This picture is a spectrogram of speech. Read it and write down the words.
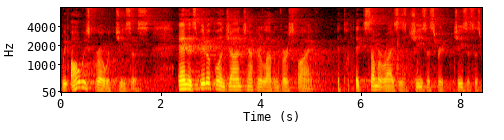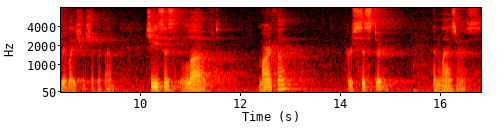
We always grow with Jesus. And it's beautiful in John chapter 11, verse 5. It, it summarizes Jesus' Jesus's relationship with them. Jesus loved Martha, her sister, and Lazarus.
